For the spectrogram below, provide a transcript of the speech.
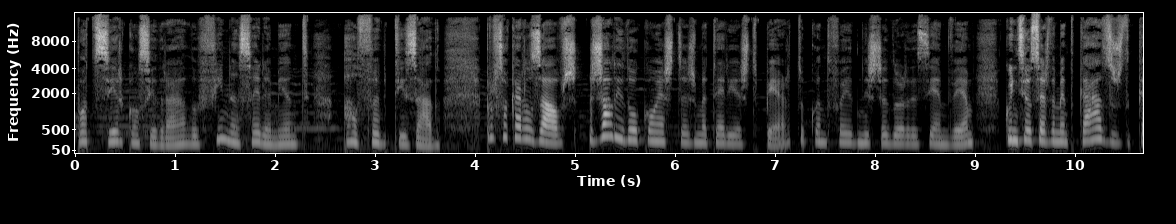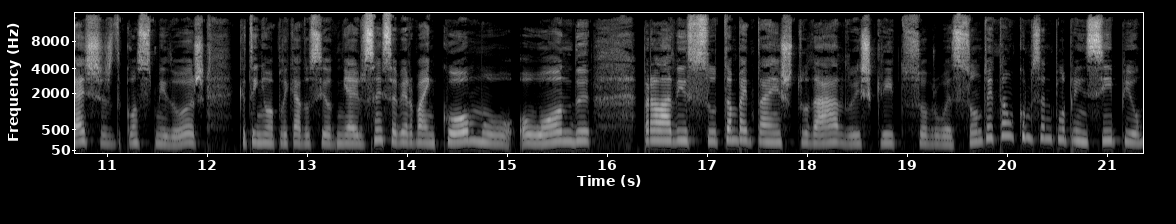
pode ser considerado financeiramente alfabetizado. Professor Carlos Alves já lidou com estas matérias de perto quando foi administrador da CMVM? Conheceu certamente casos de queixas de consumidores que tinham aplicado o seu dinheiro sem saber bem como ou onde. Para lá disso, também tem estudado e escrito sobre o assunto. Então, começando pelo princípio,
